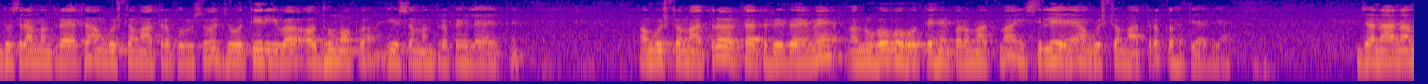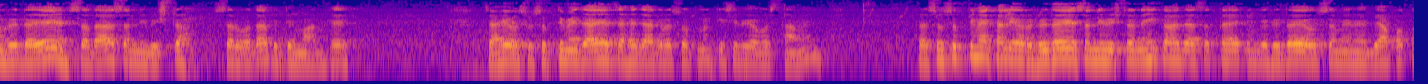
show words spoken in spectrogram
दूसरा मंत्र आया था, अंगुष्ठ मात्र पुरुषो ज्योतिरिवा अधुमक, ये सब मंत्र पहले आए थे। अंगुष्ठ मात्र अर्थात हृदय में अनुभव होते हैं परमात्मा, इसलिए अंगुष्ठ मात्र कह दिया गया। जनानाम हृदय सदा सन्निविष्ट, सर्वदा विद्यमान है। चाहे वो सुसुप्ति में जाए, चाहे जागृत स्वप्न, किसी भी अवस्था में। तो सुसुप्ति में खाली और हृदय सन्निविष्ट नहीं कहा जा सकता है, क्योंकि हृदय उस समय में व्यापक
